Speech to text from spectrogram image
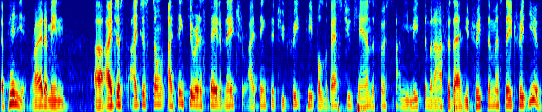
opinion, right? I mean, uh, I just, I just don't. I think you're in a state of nature. I think that you treat people the best you can the first time you meet them, and after that, you treat them as they treat you.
